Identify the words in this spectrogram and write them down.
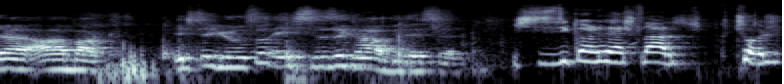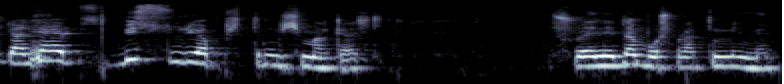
Ya abi bak. İşte Yunus'un işsizlik abidesi. İşsizlik arkadaşlar. Çocukken hep bir sürü yapıştırmışım arkadaşlar. Şurayı neden boş bıraktım bilmiyorum.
